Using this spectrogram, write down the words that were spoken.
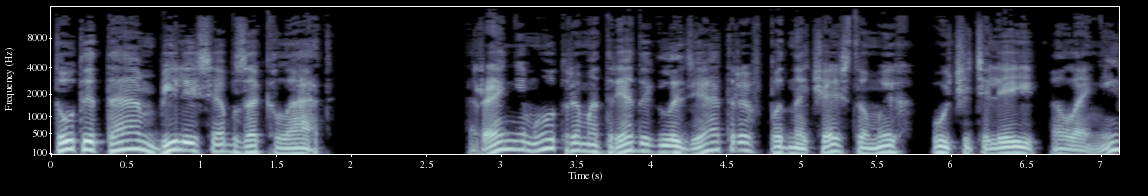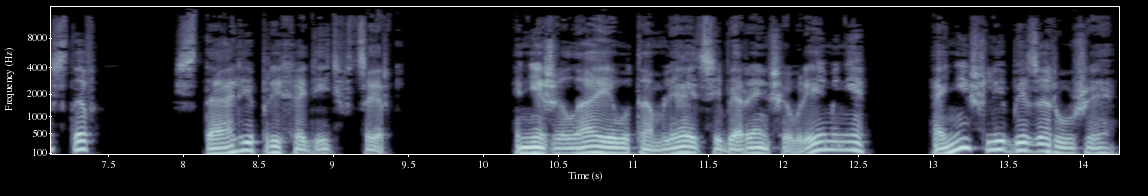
Тут и там бились об заклад. Ранним утром отряды гладиаторов под начальством их учителей-ланистов стали приходить в цирк. Не желая утомлять себя раньше времени, они шли без оружия,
